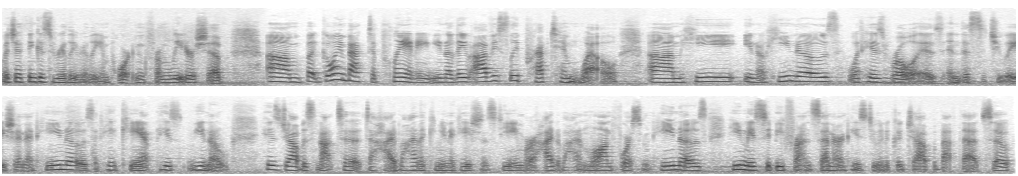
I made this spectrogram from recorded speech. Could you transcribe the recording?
which I think is really, really important from leadership. Um, but going back to planning, you know, they've obviously prepped him well. Um, he, you know, he knows what his role is in this situation, and he knows that he can't. He's, you know, his job is not to, to hide behind the communications team or hide behind law enforcement. He knows he needs to be front and center, and he's doing a good job about that. So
